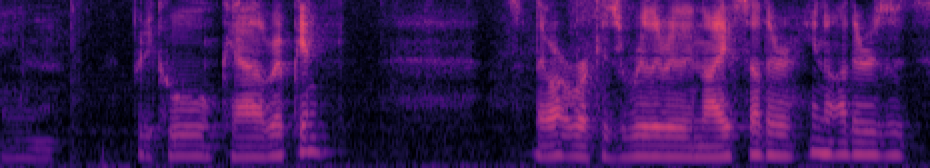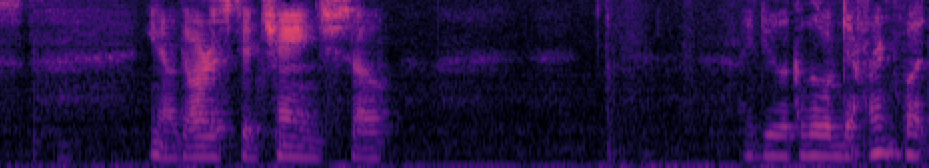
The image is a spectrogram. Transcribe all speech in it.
And pretty cool, Cal Ripken. So the artwork is really, really nice. Other, you know, others it's, you know, the artist did change, so they do look a little different, but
